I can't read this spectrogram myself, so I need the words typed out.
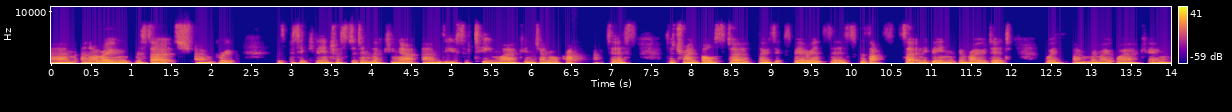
Um, and our own research um, group is particularly interested in looking at um, the use of teamwork in general practice to try and bolster those experiences, because that's certainly been eroded with um, remote working,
